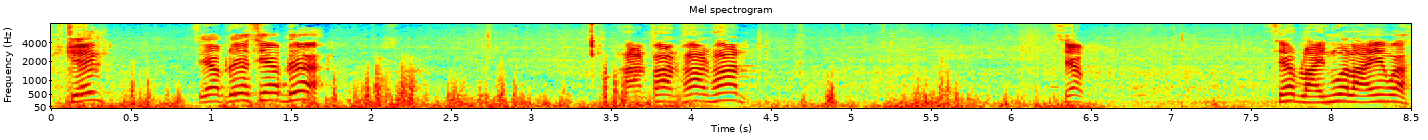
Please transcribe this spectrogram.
พี่เก่งเสียบเด้อเสียบเด้อานผ่านผ่านผ่านเสียบเสียบลายนัวลายยังปะ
